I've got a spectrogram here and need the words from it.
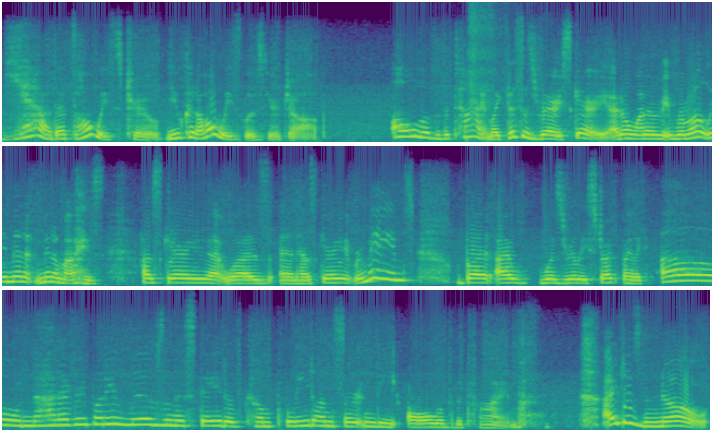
yeah, that's always true. You could always lose your job all of the time. Like, this is very scary. I don't want to remotely min- minimize how scary that was and how scary it remains. But I was really struck by, like, oh, not everybody lives in a state of complete uncertainty all of the time. I just know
